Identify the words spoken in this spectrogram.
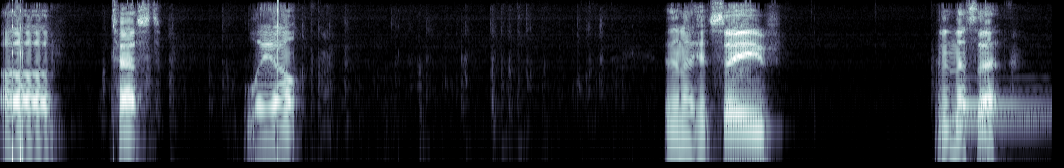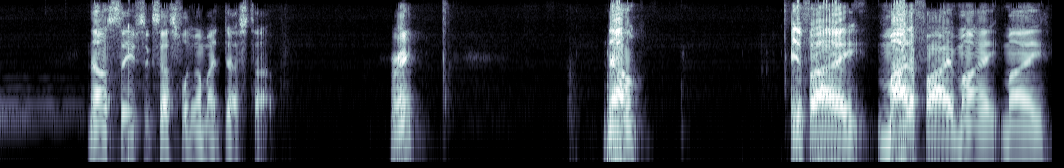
uh, test layout. And then I hit save. And then that's that. Now saved successfully on my desktop. All right? Now, if I modify my my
